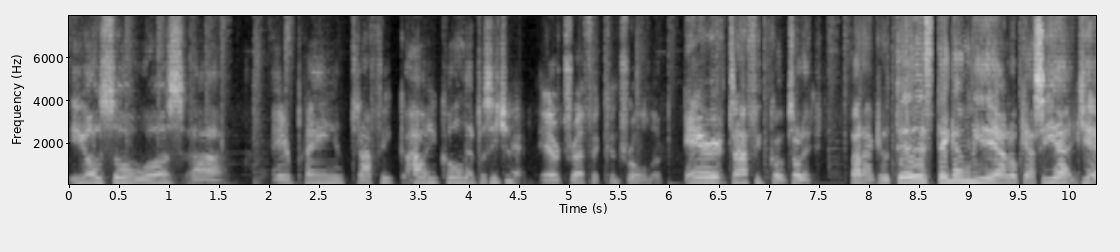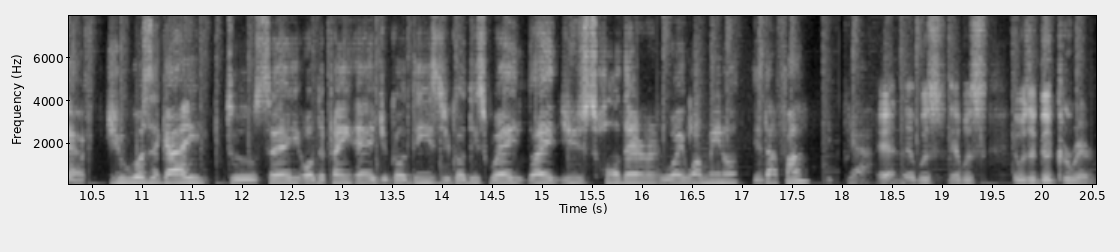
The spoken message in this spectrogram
you also was uh, airplane traffic. How you call that position? Air traffic controller. Air Traffic Controller. Para que ustedes tengan una idea lo que hacía Jeff, you was the guy to say all the plane, hey, you go this, you go this way, right? You just hold there, wait one minute. Is that fun? Yeah, Yeah, it was it was it was a good career.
